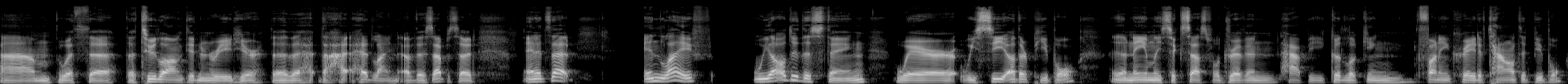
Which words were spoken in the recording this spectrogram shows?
um, with the the too long didn't read here the, the the headline of this episode, and it's that in life we all do this thing where we see other people, know, namely successful, driven, happy, good looking, funny, creative, talented people,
